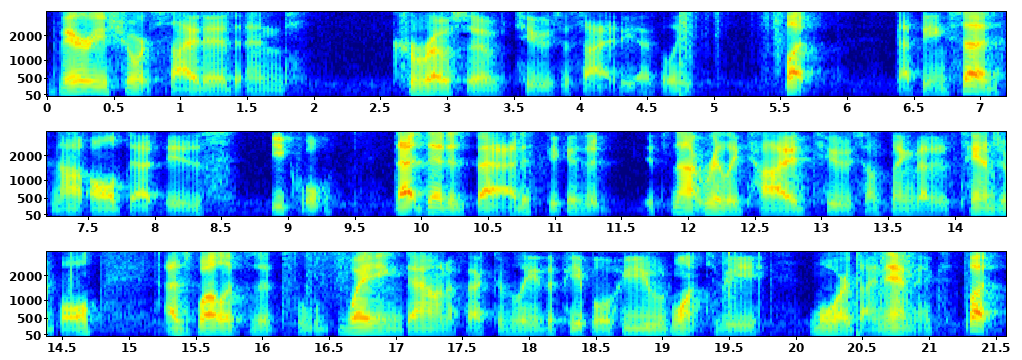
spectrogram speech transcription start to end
very short sighted and corrosive to society, I believe. But that being said, not all debt is equal. That debt is bad because it, it's not really tied to something that is tangible as well as it's weighing down effectively the people who you would want to be more dynamic. But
